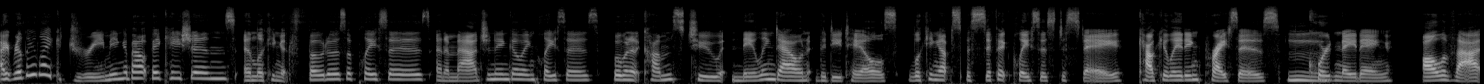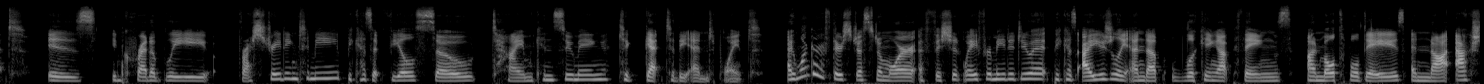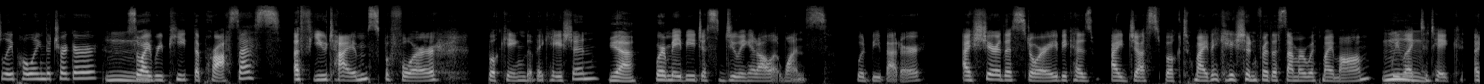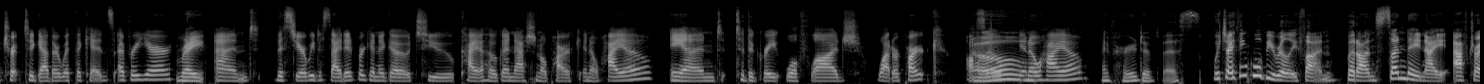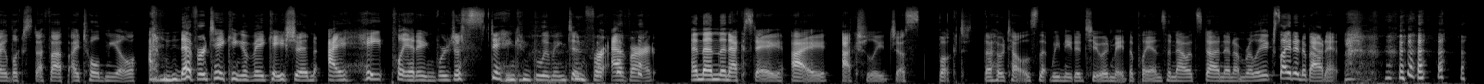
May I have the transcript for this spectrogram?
I really like dreaming about vacations and looking at photos of places and imagining going places. But when it comes to nailing down the details, looking up specific places to stay, calculating prices, Mm. coordinating, all of that is incredibly frustrating to me because it feels so time consuming to get to the end point. I wonder if there's just a more efficient way for me to do it because I usually end up looking up things on multiple days and not actually pulling the trigger. Mm. So I repeat the process a few times before booking the vacation, Yeah. where maybe just doing it all at once would be better. I share this story because I just booked my vacation for the summer with my mom. We like Mm. to take a trip together with the kids every year. Right. And this year we decided we're going to go to Cuyahoga National Park in Ohio and to the Great Wolf Lodge Water Park, also Oh. in Ohio, I've heard of this. which I think will be really fun. But on Sunday night, after I looked stuff up, I told Neil, I'm never taking a vacation. I hate planning. We're just staying in Bloomington forever. And then the next day, I actually just booked the hotels that we needed to and made the plans, and now it's done, and I'm really excited about it.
